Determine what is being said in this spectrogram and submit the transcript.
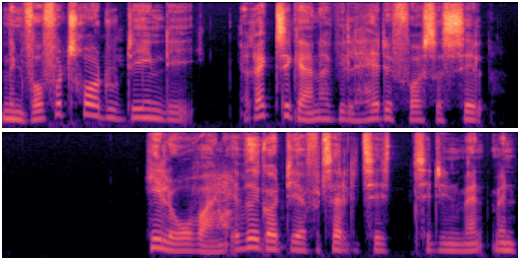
Men hvorfor tror du, det egentlig rigtig gerne ville have det for sig selv? Helt overvejende. Jeg ved godt, de har fortalt det til, til din mand, men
